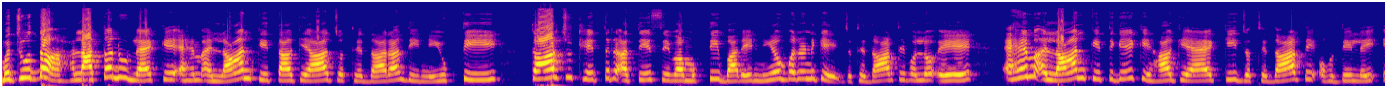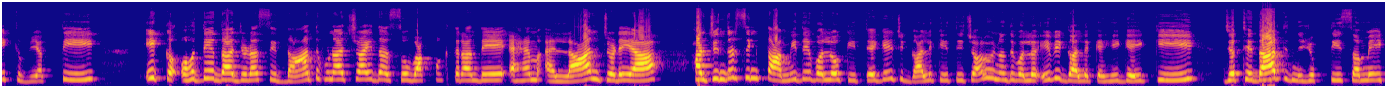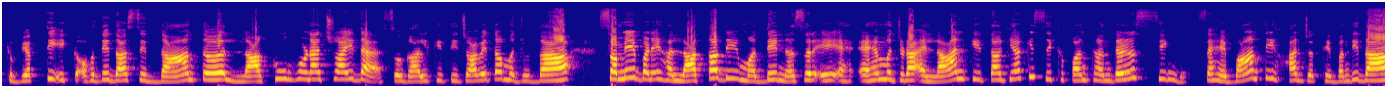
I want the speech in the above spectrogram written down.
ਮੌਜੂਦਾ ਹਾਲਾਤਾਂ ਨੂੰ ਲੈ ਕੇ ਅਹਿਮ ਐਲਾਨ ਕੀਤਾ ਗਿਆ, ਜਥੇਦਾਰਾਂ ਦੀ ਨਿਯੁਕਤੀ, ਕਾਰਜ ਖੇਤਰ ਅਤੇ ਸੇਵਾ ਮੁਕਤੀ ਬਾਰੇ ਨਿਯਮ ਬਣਨਗੇ। ਜਥੇਦਾਰ ਦੇ ਵੱਲੋਂ ਇਹ ਅਹਿਮ ਐਲਾਨ ਕੀਤੇ ਗਏ, ਕਿਹਾ ਗਿਆ ਹੈ ਕਿ ਜਥੇਦਾਰ ਦੇ ਅਹੁਦੇ ਲਈ ਇੱਕ ਵਿਅਕਤੀ ਇੱਕ ਅਹੁਦੇ ਦਾ ਜਿਹੜਾ ਸਿਧਾਂਤ ਹੋਣਾ ਚਾਹੀਦਾ, ਸੋ ਵੱਖ-ਵੱਖ ਤਰ੍ਹਾਂ ਦੇ ਅਹਿਮ ਐਲਾਨ ਜਿਹੜੇ ਆ, ਹਰਜਿੰਦਰ ਸਿੰਘ ਧਾਮੀ ਦੇ ਵੱਲੋਂ ਕੀਤੇ ਗਏ, ਜੇ ਗੱਲ ਕੀਤੀ ਜਾਵੇ, ਉਹਨਾਂ ਦੇ ਵੱਲੋਂ ਇਹ ਵੀ ਗੱਲ ਕਹੀ ਗਈ ਕਿ ਜਥੇਦਾਰ ਦੀ ਨਿਯੁਕਤੀ ਸਮੇਂ ਇੱਕ ਵਿਅਕਤੀ, ਇੱਕ ਅਹੁਦੇ ਦਾ ਸਿਧਾਂਤ ਲਾਗੂ ਹੋਣਾ ਚਾਹੀਦਾ ਸੋ ਗੱਲ ਕੀਤੀ ਜਾਵੇ ਤਾਂ ਮੌਜੂਦਾ ਸਮੇਂ ਬਣੇ ਹਾਲਾਤਾਂ ਦੇ ਮੱਦੇਨਜ਼ਰ ਇਹ ਅਹਿਮ ਜਿਹੜਾ ਐਲਾਨ ਕੀਤਾ ਗਿਆ ਕਿ ਸਿੱਖ ਪੰਥ ਅੰਦਰ ਸਿੰਘ ਸਹਿਬਾਨ ਤੇ ਹਰ ਜਥੇਬੰਦੀ ਦਾ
